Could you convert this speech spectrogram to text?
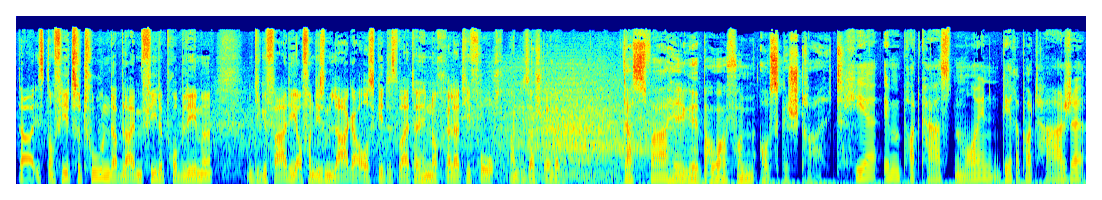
da ist noch viel zu tun, da bleiben viele Probleme und die Gefahr, die auch von diesem Lager ausgeht, ist weiterhin noch relativ hoch an dieser Stelle. Das war Helge Bauer von Ausgestrahlt. Hier im Podcast Moin, die Reportage.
